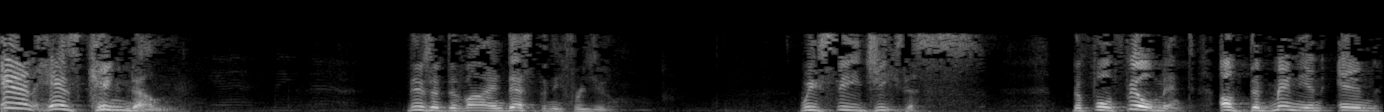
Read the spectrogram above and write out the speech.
in his kingdom. There's a divine destiny for you. We see Jesus the fulfillment of dominion in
